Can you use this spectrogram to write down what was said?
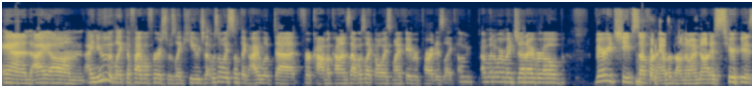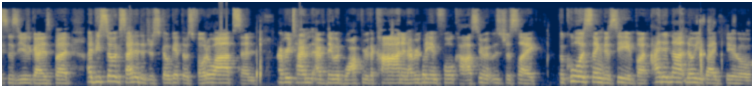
and I um I knew like the 501st was like huge. That was always something I looked at for Comic Cons. That was like always my favorite part is like, oh, I'm gonna wear my Jedi robe. Very cheap stuff on Amazon though. I'm not as serious as you guys, but I'd be so excited to just go get those photo ops and every time they would walk through the con and everybody in full costume, it was just like the coolest thing to see. But I did not know you guys do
